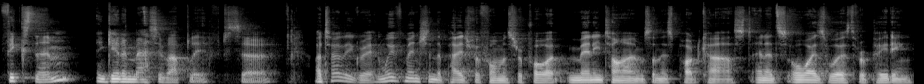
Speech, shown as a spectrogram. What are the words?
fix them, and get a massive uplift. So I totally agree. And we've mentioned the page performance report many times on this podcast, and it's always worth repeating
